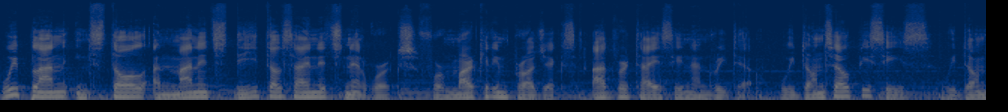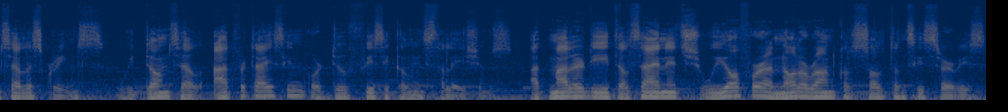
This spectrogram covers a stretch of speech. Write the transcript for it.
We plan, install, and manage digital signage networks for marketing projects, advertising, and retail. We don't sell PCs, we don't sell screens, we don't sell advertising or do physical installations. At Mahler Digital Signage, we offer an all around consultancy service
